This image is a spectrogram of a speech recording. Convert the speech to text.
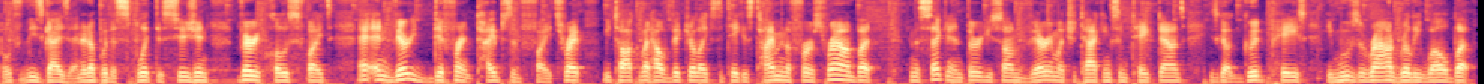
Both of these guys ended up with a split decision, very close fights, and, and, very different types of fights, right? You talk about how Victor likes to take his time in the first round, but in the second and third, you saw him very much attacking some takedowns. He's got good pace, he moves around really well, but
